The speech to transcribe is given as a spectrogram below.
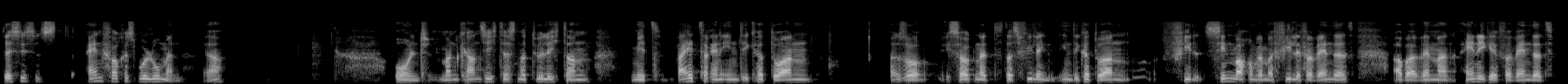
Das ist jetzt einfaches Volumen, ja. Und man kann sich das natürlich dann mit weiteren Indikatoren also ich sage nicht, dass viele Indikatoren viel Sinn machen, wenn man viele verwendet, aber wenn man einige verwendet,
